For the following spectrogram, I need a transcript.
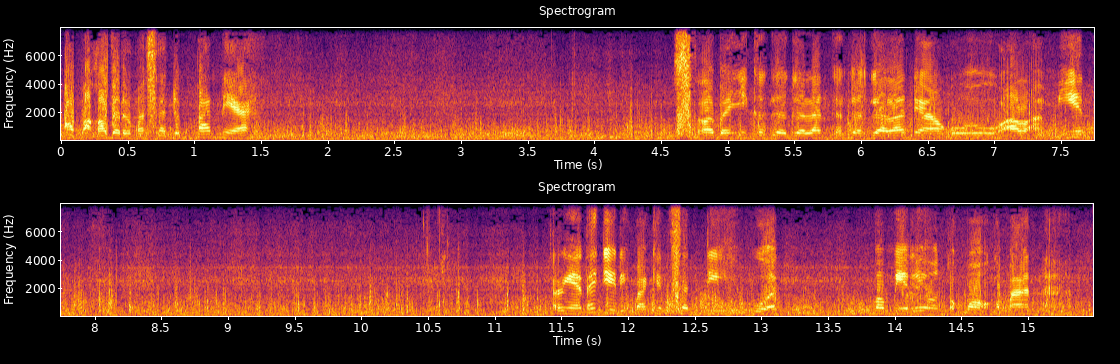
Apa kabar masa depan ya? Setelah banyak kegagalan-kegagalan yang aku alamin ternyata jadi makin sedih buat memilih untuk mau ke mana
